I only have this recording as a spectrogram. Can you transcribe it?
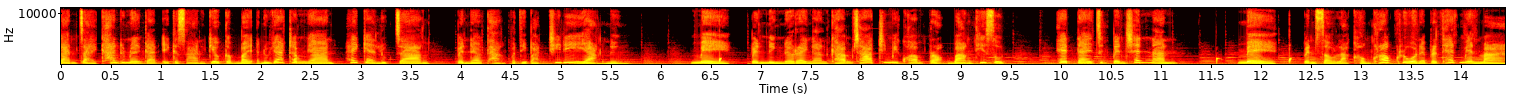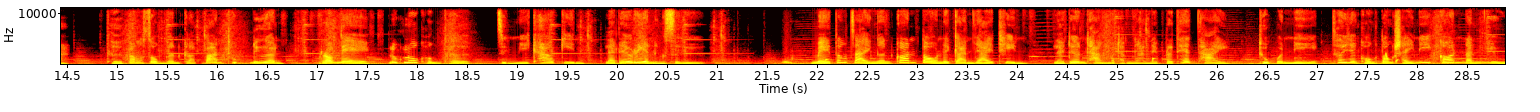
การจ่ายค่าดำเนินการเอกสารเกี่ยวกับใบอนุญาตทำงาน ให้แก่ลูกจ้าง เป็นแนวทางปฏิบัติที่ดีอย่างหนึ่ง เมย์เป็นหนึ่งในแรงงานข้ามชาติที่มีความเปราะบางที่สุด เหตุใดจึงเป็นเช่นนั้น เมย์เป็นเสาหลักของครอบครัวในประเทศเมียนมา ธอต้องส่งเงินกลับบ้านทุกเดือน เพราะเมย์ลูกๆของเธอจึงมีข้าวกินและได้เรียนหนังสือ เมย์ต้องจ่ายเงินก้อนโตในการย้ายถิ่น และเดินทางมาทำงานในประเทศไทย ทุกวันนี้เธอยังคงต้องใช้หนี้ก้อนนั้นอยู่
